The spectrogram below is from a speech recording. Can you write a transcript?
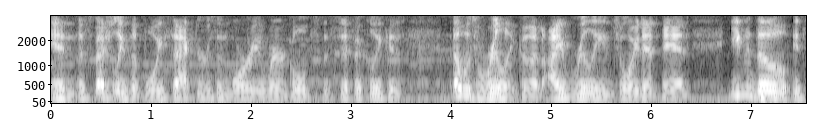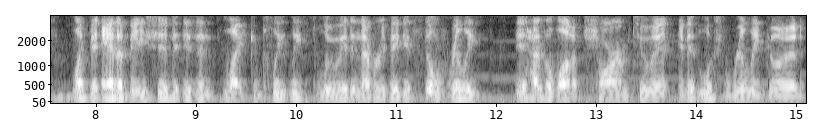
and especially the voice actors in WarioWare Gold specifically, because that was really good. I really enjoyed it, and even though it's like the animation isn't like completely fluid and everything, it's still really it has a lot of charm to it, and it looks really good.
